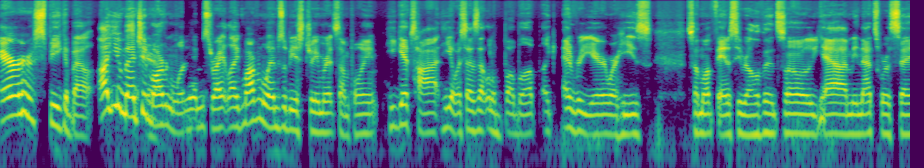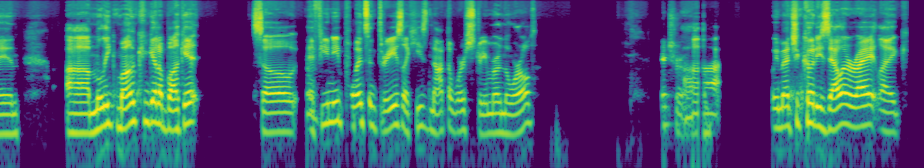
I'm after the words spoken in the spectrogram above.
Dare speak about. Uh, you mentioned yeah. Marvin Williams, right? Like Marvin Williams will be a streamer at some point. He gets hot. He always has that little bubble up like every year where he's somewhat fantasy relevant. So yeah, I mean that's worth saying. Uh, Malik Monk can get a bucket. So hmm. if you need points and threes, like he's not the worst streamer in the world. True. Uh, we mentioned Cody Zeller, right? Like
